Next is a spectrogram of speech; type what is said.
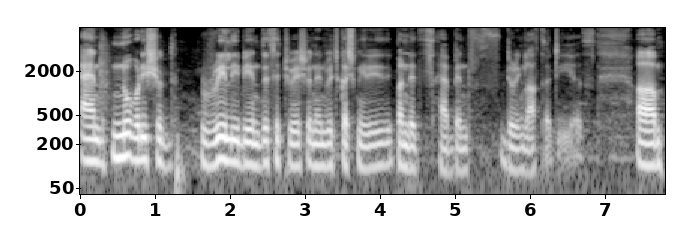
and nobody should really be in this situation in which Kashmiri Pandits have been during last 30 years. Um,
